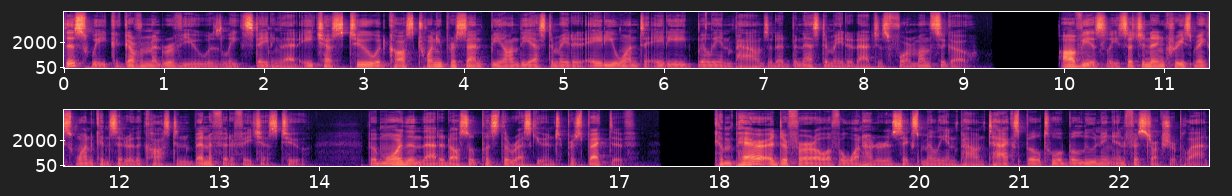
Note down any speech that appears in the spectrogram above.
this week, a government review was leaked stating that HS2 would cost 20% beyond the estimated 81 to 88 billion pounds it had been estimated at just four months ago. Obviously, such an increase makes one consider the cost and benefit of HS2, but more than that, it also puts the rescue into perspective. Compare a deferral of a £106 million tax bill to a ballooning infrastructure plan,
